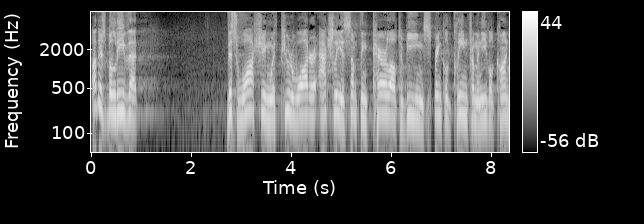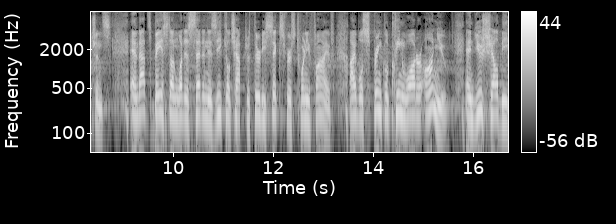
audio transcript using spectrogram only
others believe that this washing with pure water actually is something parallel to being sprinkled clean from an evil conscience. And that's based on what is said in Ezekiel chapter 36, verse 25. I will sprinkle clean water on you, and you shall be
